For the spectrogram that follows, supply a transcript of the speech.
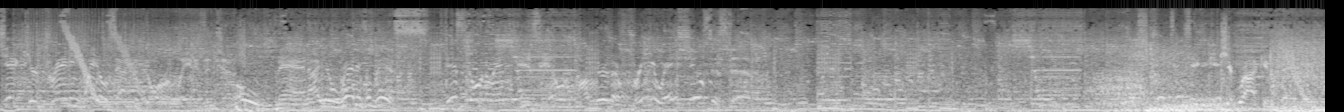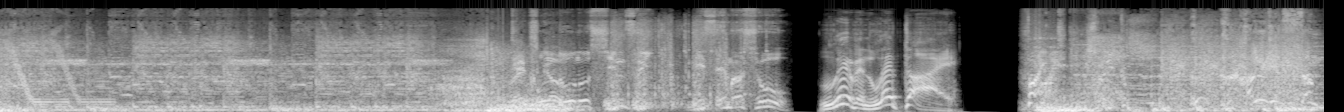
Check your training wheels at the door, ladies and gentlemen. Oh man, are you ready for this? This tournament is held under the free ratio system. Keep rocking, baby. テコンドーの真髄見せましょう Live and let die. Fight! 半月山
